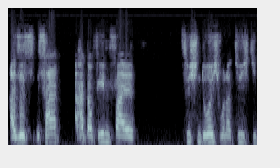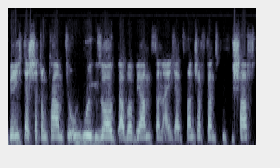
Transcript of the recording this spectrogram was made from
also es, es hat, hat auf jeden Fall zwischendurch, wo natürlich die Berichterstattung kam, für Unruhe gesorgt. Aber wir haben es dann eigentlich als Mannschaft ganz gut geschafft,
